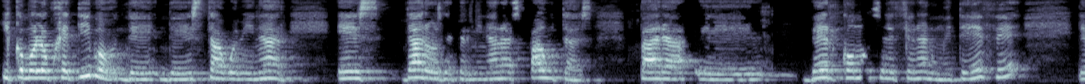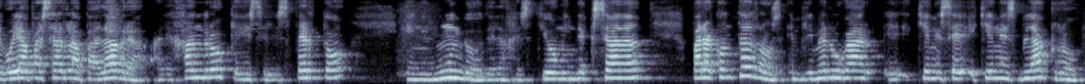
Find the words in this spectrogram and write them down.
Y como el objetivo de, esta webinar es daros determinadas pautas para eh, ver cómo seleccionar un ETF, le voy a pasar la palabra a Alejandro, que es el experto en el mundo de la gestión indexada, para contarnos, en primer lugar, eh, quién, es, quién es BlackRock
